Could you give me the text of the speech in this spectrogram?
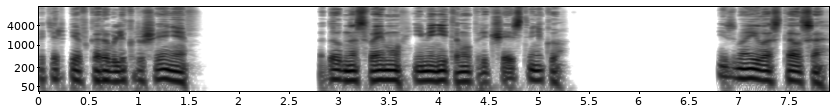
Потерпев кораблекрушение, подобно своему именитому предшественнику, Измаил остался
